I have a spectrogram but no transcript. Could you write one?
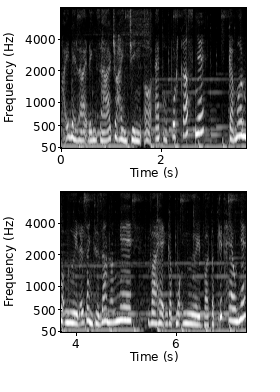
Hãy để lại đánh giá cho hành trình ở Apple Podcast nhé. Cảm ơn mọi người đã dành thời gian lắng nghe và hẹn gặp mọi người vào tập tiếp theo nhé.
